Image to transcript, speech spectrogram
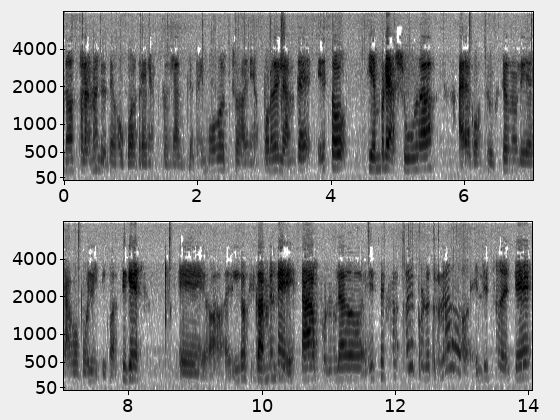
no solamente tengo cuatro años por delante, tengo ocho años por delante, eso siempre ayuda a la construcción de un liderazgo político. Así que eh, lógicamente está por un lado ese factor y por otro lado el hecho de que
